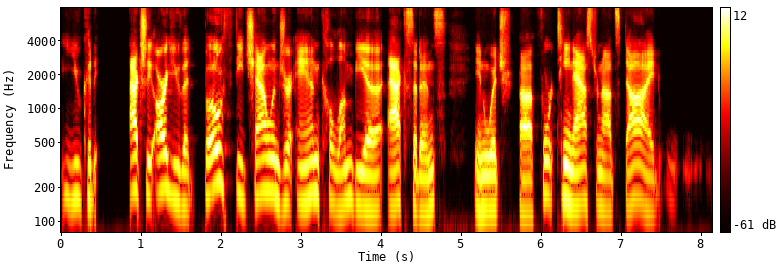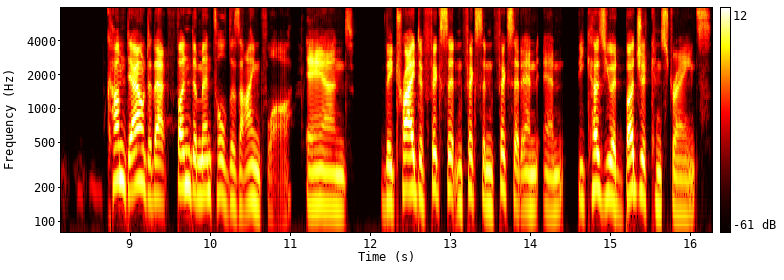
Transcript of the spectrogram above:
you could actually argue that both the Challenger and Columbia accidents in which uh, 14 astronauts died come down to that fundamental design flaw. And they tried to fix it and fix it and fix it. And, and because you had budget constraints,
